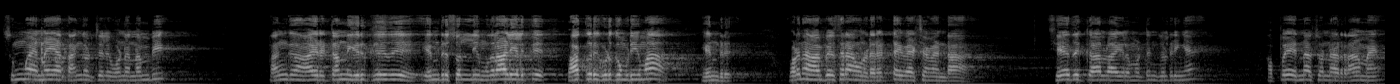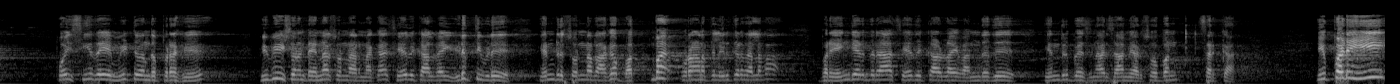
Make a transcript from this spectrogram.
சும்மா என்னையா தங்கம் சொல்லி உன்னை நம்பி? தங்கம் ஆயிரம் டன் இருக்குது என்று சொல்லி முதலாளிகளுக்கு வாக்குறுதி கொடுக்க முடியுமா? என்று. உடனே அவன் பேசுறான் அவனோட ரெட்டை வேஷம் வேண்டாம். சேது கால்வாயில் மட்டும் சொல்றீங்க? அப்பயே என்ன சொன்னார் ராமன்? போய் சீதையை மீட்டு வந்த பிறகு விபீஷணன் என்ன சொன்னார்னாக்கா சேது கால்வாயை இடுத்து விடு என்று சொன்னதாக பத்ம புராணத்தில் இருக்கிறது அல்லவா? அப்புறம் எங்க இருந்துடா சேது கால்வாய் வந்தது? என்று பேசினார் சாமியார் சோபன் சர்க்கார். இப்படி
